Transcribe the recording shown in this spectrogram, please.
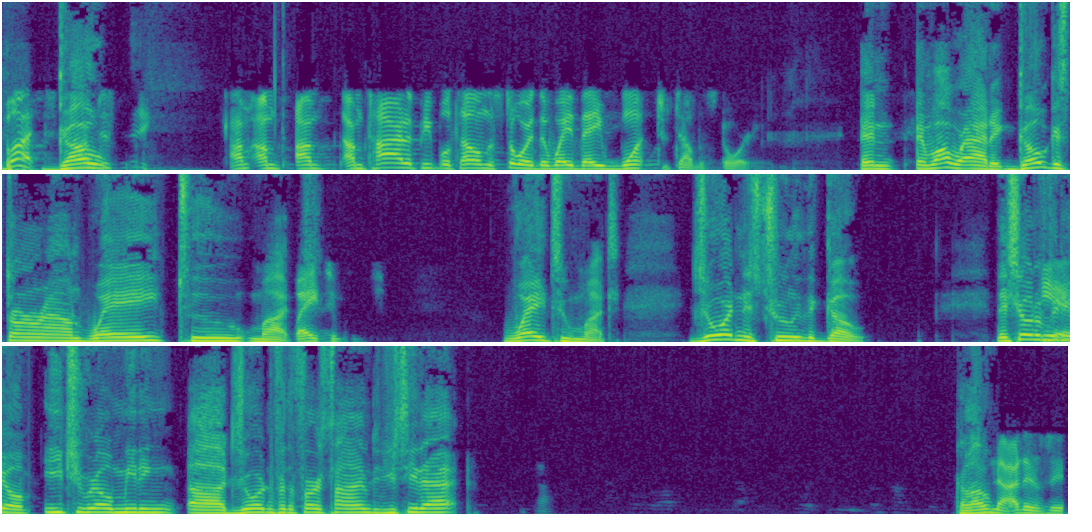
But Go. I'm, saying, I'm, I'm, I'm, I'm tired of people telling the story the way they want to tell the story. And and while we're at it, GOAT gets thrown around way too much. Way too much. Way too much. Jordan is truly the GOAT. They showed a video of Ichiro meeting uh, Jordan for the first time. Did you see that? Hello? No, I didn't see it.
